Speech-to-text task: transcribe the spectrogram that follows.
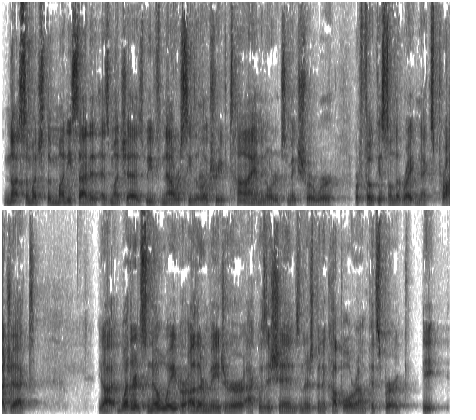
not so much the money side as much as we've now received the luxury of time in order to make sure we're we're focused on the right next project. Yeah, whether it's No Wait or other major acquisitions, and there's been a couple around Pittsburgh, it,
